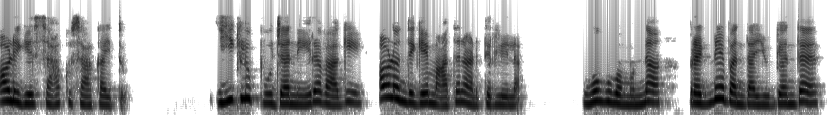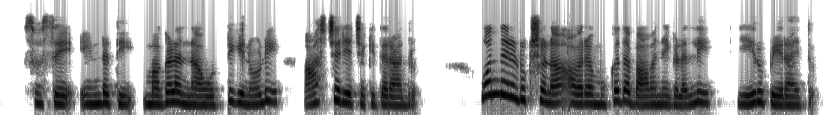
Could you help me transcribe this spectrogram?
ಅವಳಿಗೆ ಸಾಕು ಸಾಕಾಯ್ತು. ಈಗಲೂ ಪೂಜಾ ನೇರವಾಗಿ ಅವಳೊಂದಿಗೆ ಮಾತನಾಡ್ತಿರ್ಲಿಲ್ಲ. ಹೋಗುವ ಮುನ್ನ ಪ್ರಜ್ಞೆ ಬಂದ ಯುಗಂಧರ್ ಸೊಸೆ, ಹೆಂಡತಿ ಮಗಳನ್ನ ಒಟ್ಟಿಗೆ ನೋಡಿ ಆಶ್ಚರ್ಯಚಕಿತರಾದ್ರು. ಒಂದೆರಡು ಕ್ಷಣ ಅವರ ಮುಖದ ಭಾವನೆಗಳಲ್ಲಿ ಏರುಪೇರಾಯ್ತು.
